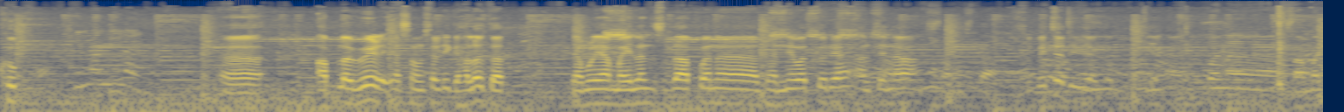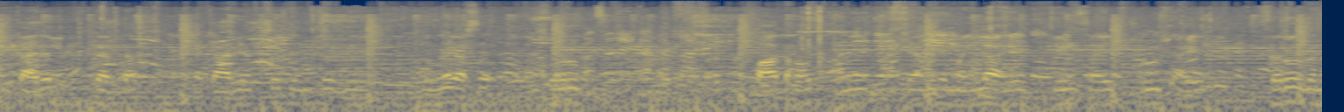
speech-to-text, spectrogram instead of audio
खूप आपला वेळ या संस्थेसाठी घालवतात. त्यामुळे या महिलांचासुद्धा आपण धन्यवाद करूया आणि त्यांना संस्था शुभेच्छा देऊया. पण सामाजिक कार्य करतात. त्या कार्याचं त्यांचं जे भव्य असं स्वरूप पाहत आहोत. आणि त्यामध्ये महिला आहेत जेंट्स आहेत पुरुष आहेत सर्वजण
